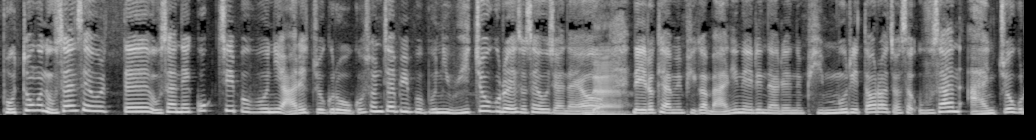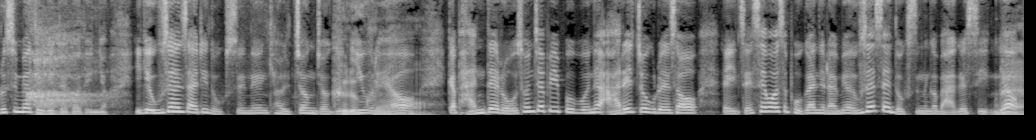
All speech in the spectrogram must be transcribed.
보통은 우산 세울 때 우산의 꼭지 부분이 아래쪽으로 오고 손잡이 부분이 위쪽으로 해서 세우잖아요. 네. 근데 이렇게 하면 비가 많이 내린 날에는 빗물이 떨어져서 우산 안쪽으로 스며들게 아. 되거든요. 이게 우산살이 녹스는 결정적인 그렇군요. 이유래요. 그러니까 반대로 손잡이 부분을 아래쪽으로 해서 이제 세워서 보관을 하면 우산살 녹스는 거 막을 수 있고요. 네.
